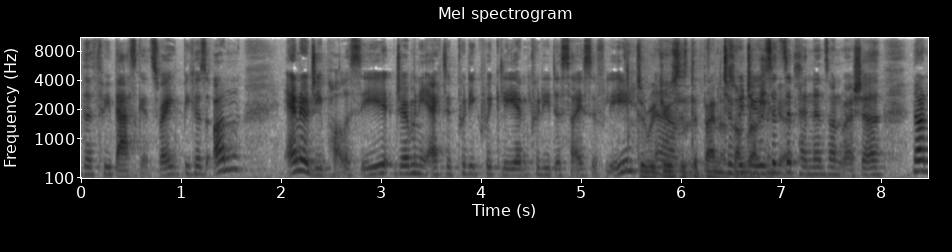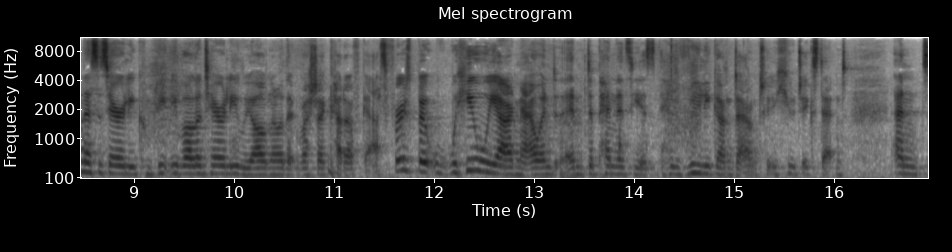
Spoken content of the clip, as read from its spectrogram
the three baskets, right? Because on energy policy, Germany acted pretty quickly and pretty decisively um, To reduce its dependence to on reduce Russian its gas. dependence on Russia. Not necessarily completely voluntarily. We all know that Russia cut off gas first, but here we are now, and, and dependency has, has really gone down to a huge extent. And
